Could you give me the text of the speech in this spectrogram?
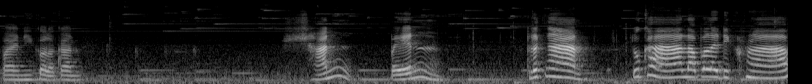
ไปอันนี้ก่อนละกัน ฉันเป็นพนักงาน ลูกค้ารับอะไรดีครับ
